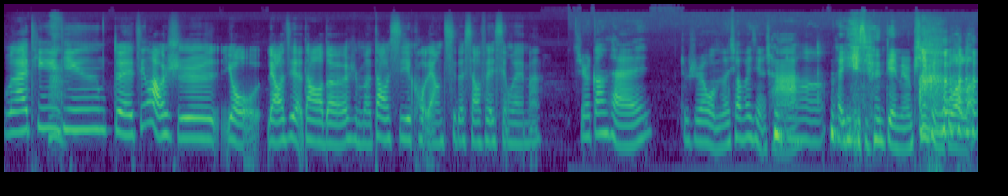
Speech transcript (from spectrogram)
我们来听一听，对金老师有了解到的什么倒吸一口凉气的消费行为吗？其实刚才就是我们的消费警 察，嗯，他已经点名批评过了，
